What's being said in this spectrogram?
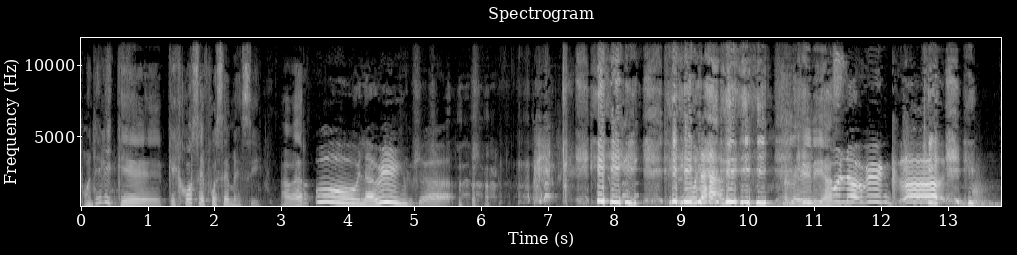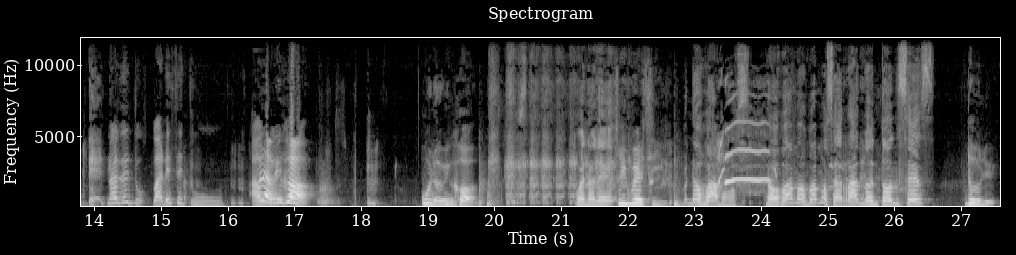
Ponele que, que José fuese Messi. A ver. ¡Uh, la vincha! ¿Qué le dirías? ¡Hola, vincha! No sé, tú, parece tu... ¡Hola, vincha! ¡Hola, vincha! Bueno, le, Soy Messi. nos vamos. Nos vamos, vamos cerrando entonces. Dale.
